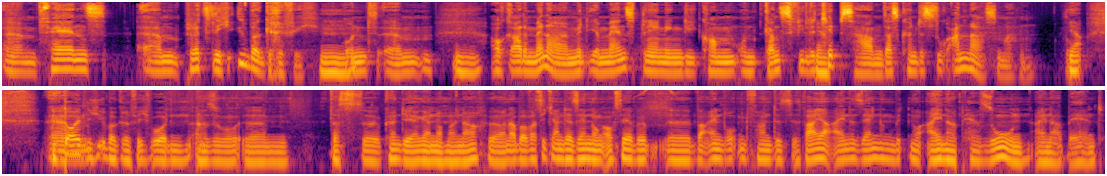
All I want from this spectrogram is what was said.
ähm, Fans ähm, plötzlich übergriffig Mhm. und ähm, auch gerade Männer mit ihrem Mansplaining, die kommen und ganz viele Tipps haben, das könntest du anders machen. So. Ja. Ähm, deutlich übergriffig wurden. Also ähm, das äh, könnt ihr ja gerne nochmal nachhören. Aber was ich an der Sendung auch sehr be äh, beeindruckend fand, ist, es war ja eine Sendung mit nur einer Person, einer Band.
